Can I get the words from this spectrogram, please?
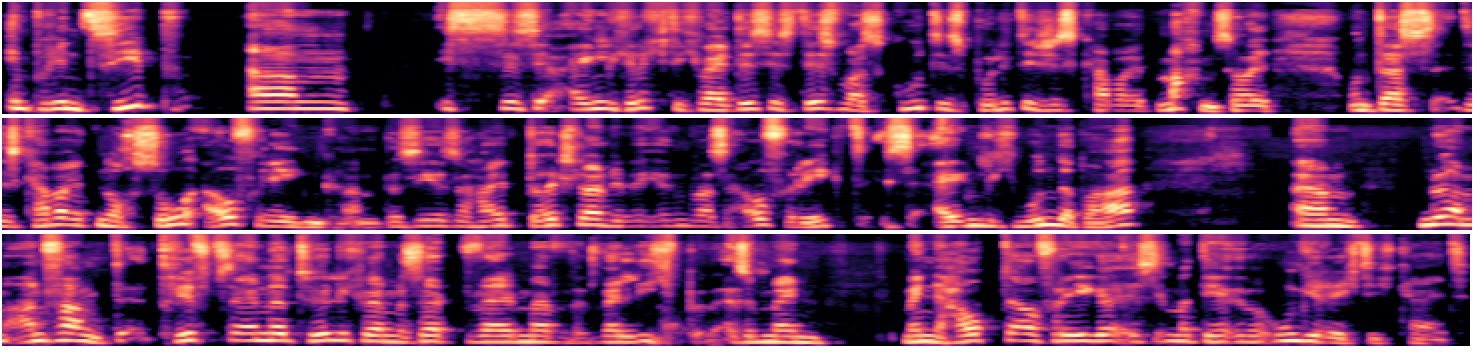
im Prinzip ähm, ist es ja eigentlich richtig, weil das ist das, was gutes politisches Kabarett machen soll. Und dass das Kabarett noch so aufregen kann, dass sich also halb Deutschland über irgendwas aufregt, ist eigentlich wunderbar. Ähm, nur am Anfang trifft es einen natürlich, weil man sagt, weil man, weil ich, also mein, mein Hauptaufreger ist immer der über Ungerechtigkeit.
